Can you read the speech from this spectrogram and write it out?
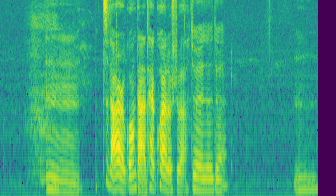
嗯，自打耳光打得太快了，是吧？对对对，嗯。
